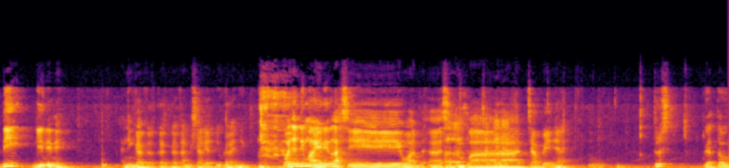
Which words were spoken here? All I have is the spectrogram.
di gini nih. Anjing gak, gak, gak akan bisa lihat juga anjing. Pokoknya dimainin lah si wad, eh, si Eh, tempat cabenya. terus gak tau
